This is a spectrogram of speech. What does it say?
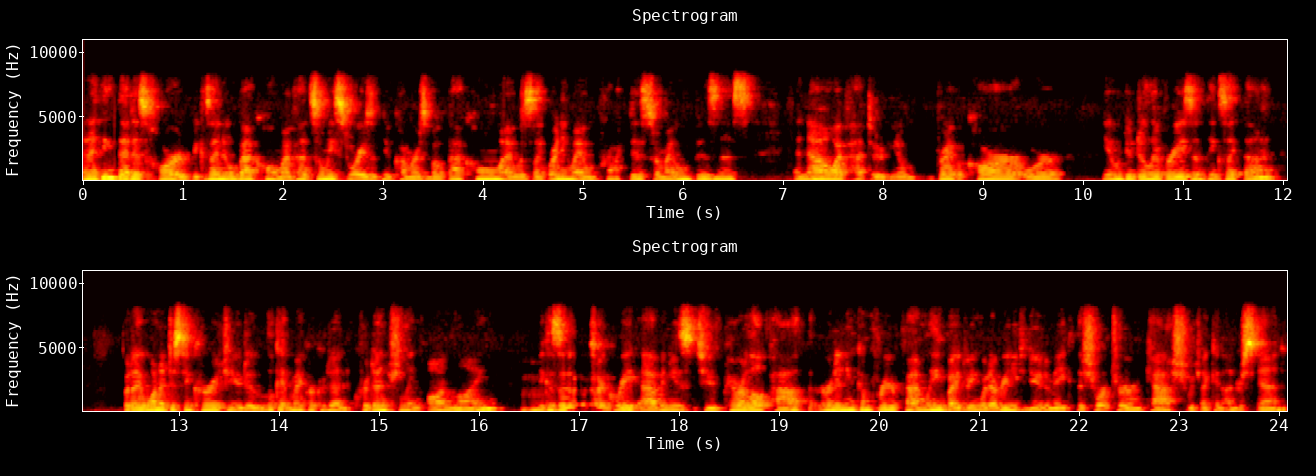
And I think that is hard because I know back home, I've had so many stories with newcomers about back home. I was like running my own practice or my own business. And now I've had to, you know, drive a car or, you know, do deliveries and things like that. But I want to just encourage you to look at micro credentialing online mm-hmm. because those are great avenues to parallel path, earn an income for your family by doing whatever you need to do to make the short term cash, which I can understand.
